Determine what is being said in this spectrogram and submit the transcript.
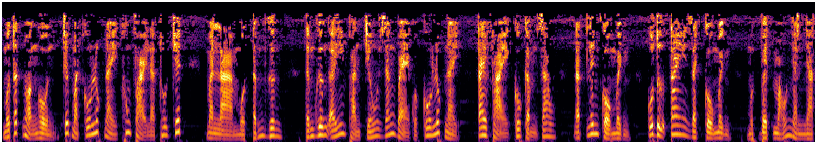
một tất hoảng hồn trước mặt cô lúc này không phải là Thôi chết, mà là một tấm gương. Tấm gương ấy phản chiếu dáng vẻ của cô lúc này, tay phải cô cầm dao, đặt lên cổ mình, Cô tự tay rạch cổ mình, một vệt máu nhàn nhạt, nhạt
